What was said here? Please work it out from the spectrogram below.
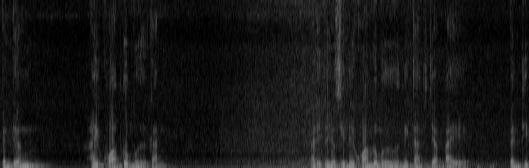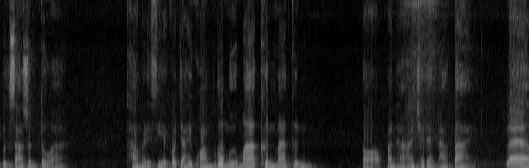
เป็นเรื่องให้ความร่วมมือกัน อดีตนายกสินให้ความร่วมมือในการที่จะไปเป็นที่ปรึกษาส่วนตัว ทางมาเลเซียก็จะให้ความร่วมมือมากขึ้นมากขึ้น ต่อปัญหาชายแดนภาคใต้ แล้ว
